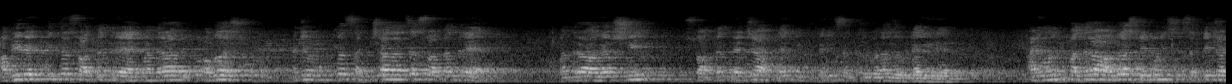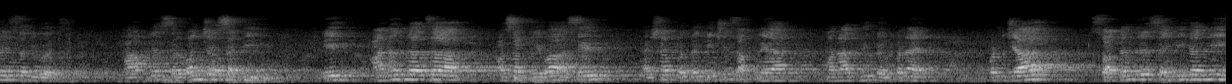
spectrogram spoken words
अभिव्यक्तीचं स्वातंत्र्य आहे. पंधरा ऑगस्ट म्हणजे मुक्त संचाराचं स्वातंत्र्य आहे. पंधरा ऑगस्टशी स्वातंत्र्याच्या आपल्या कितीतरी संकल्पना जोडल्या गेल्या आहेत. आणि म्हणून पंधरा ऑगस्ट एकोणीसशे सत्तेचाळीसचा दिवस हा आपल्या सर्वांच्यासाठी एक आनंदाचा असा ठेवा असेल अशा पद्धतीचीच आपल्या मनातली कल्पना आहे. पण ज्या स्वातंत्र्य सैनिकांनी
